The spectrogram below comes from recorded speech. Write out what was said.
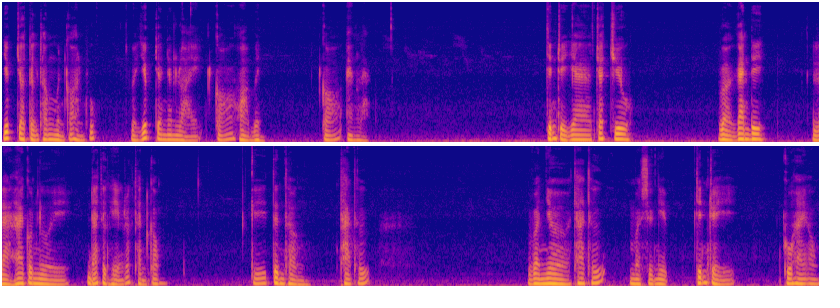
giúp cho tự thân mình có hạnh phúc và giúp cho nhân loại có hòa bình, có an lạc. Chính trị gia Churchill và Gandhi là hai con người đã thực hiện rất thành công cái tinh thần tha thứ và nhờ tha thứ mà sự nghiệp chính trị của hai ông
